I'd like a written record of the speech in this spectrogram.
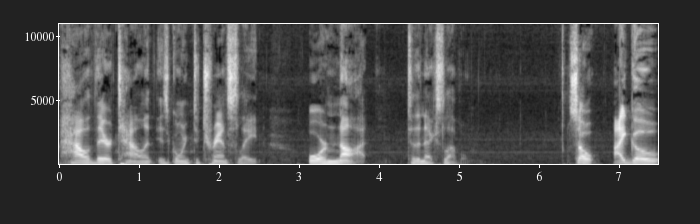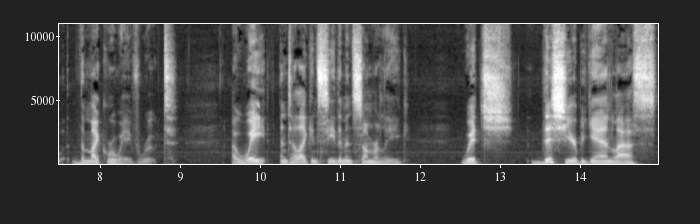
how their talent is going to translate or not to the next level. So I go the microwave route. I wait until I can see them in summer league, which this year began last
